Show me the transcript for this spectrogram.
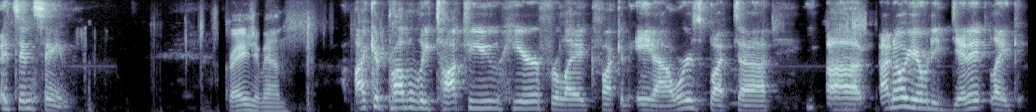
It's insane. crazy, man. I could probably talk to you here for like fucking eight hours, but uh, uh, I know you already did it, like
